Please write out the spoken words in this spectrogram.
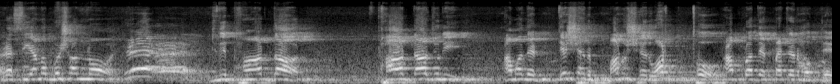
এটা ছিয়ানব্বই সন নয়। যদি ফাঁড়দার দাঁড় যদি আমাদের দেশের মানুষের অর্থ আপনাদের পেটের মধ্যে,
